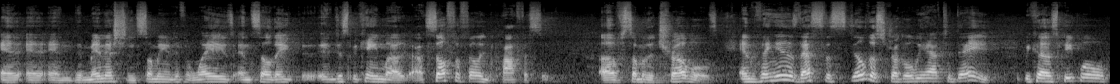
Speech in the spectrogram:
and, and, and, diminished in so many different ways. And so they it just became a, a self fulfilling prophecy of some of the troubles. And the thing is, that's the, still the struggle we have today because people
